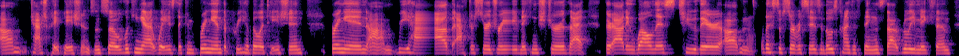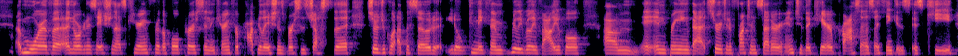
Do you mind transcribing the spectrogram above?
um, cash pay patients. And so looking at ways they can bring in the prehabilitation, bring in um, rehab after surgery, making sure that they're adding wellness to their um, list of services and those kinds of things that really make them more of a, an organization that's caring for the whole person and caring for populations versus just the surgical episode, you know, can make them really, really valuable um, in bringing that surgeon front and center into the care process, I think is, is key.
